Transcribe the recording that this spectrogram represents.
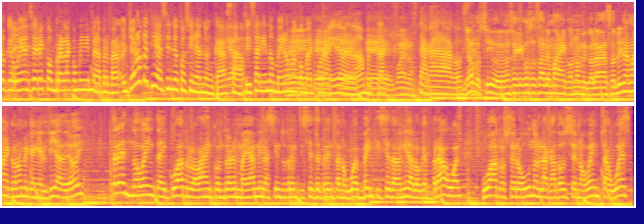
lo que voy a hacer es comprar la comida y me la preparo. Yo lo que estoy haciendo es cocinando en casa. Estoy saliendo menos a Eh, comer por eh, ahí, de eh, verdad. pues eh, está, bueno. está cara la cosa. No, pues sí, no sé qué cosa sale más económico. La gasolina más económica en el día de hoy, 3.94 la vas a encontrar en Miami, la 13730 no West 27 Avenida, lo que es Broward, 401 en la 1490 West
